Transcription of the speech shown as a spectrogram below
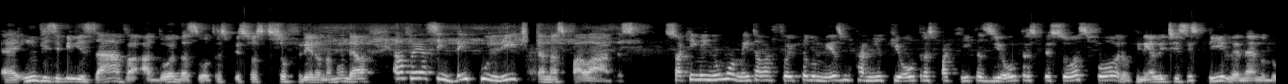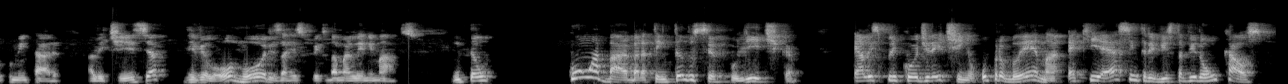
é, invisibilizava a dor das outras pessoas que sofreram na mão dela. Ela foi assim bem política nas palavras só que em nenhum momento ela foi pelo mesmo caminho que outras Paquitas e outras pessoas foram, que nem a Letícia Spiller, né, no documentário. A Letícia revelou horrores a respeito da Marlene Matos. Então, com a Bárbara tentando ser política, ela explicou direitinho. O problema é que essa entrevista virou um caos.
